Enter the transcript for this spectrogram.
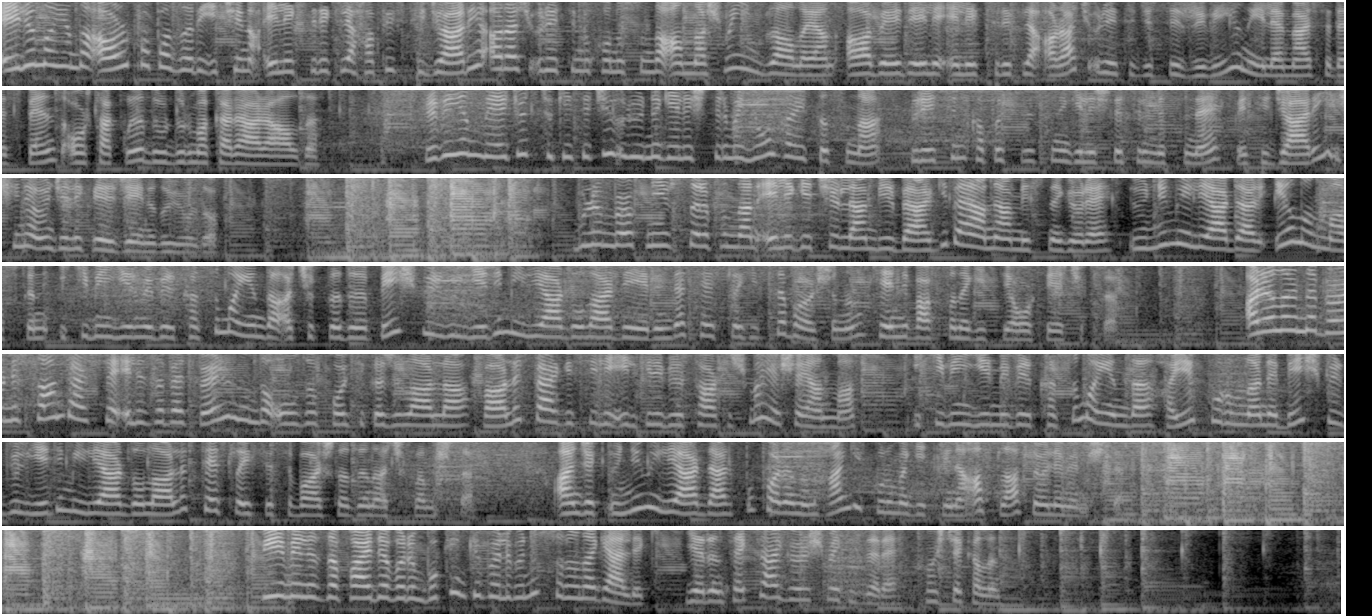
Eylül ayında Avrupa pazarı için elektrikli hafif ticari araç üretimi konusunda anlaşma imzalayan ABD'li elektrikli araç üreticisi Rivian ile Mercedes-Benz ortaklığı durdurma kararı aldı. Rivian mevcut tüketici ürünü geliştirme yol haritasına, üretim kapasitesini geliştirilmesine ve ticari işine öncelik vereceğini duyurdu. Bloomberg News tarafından ele geçirilen bir vergi beyannamesine göre ünlü milyarder Elon Musk'ın 2021 Kasım ayında açıkladığı 5,7 milyar dolar değerinde Tesla hisse bağışının kendi vakfına gittiği ortaya çıktı. Aralarında Bernie Sanders ve Elizabeth Warren'ın da olduğu politikacılarla varlık vergisiyle ilgili bir tartışma yaşayan Musk, 2021 Kasım ayında hayır kurumlarına 5,7 milyar dolarlık Tesla hissesi bağışladığını açıklamıştı. Ancak ünlü milyarder bu paranın hangi kuruma gittiğini asla söylememişti. Bilmenizde fayda varın bugünkü bölümünün sonuna geldik. Yarın tekrar görüşmek üzere. Hoşçakalın.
